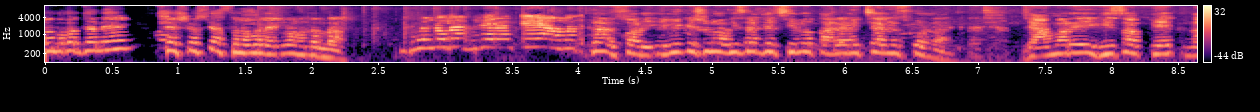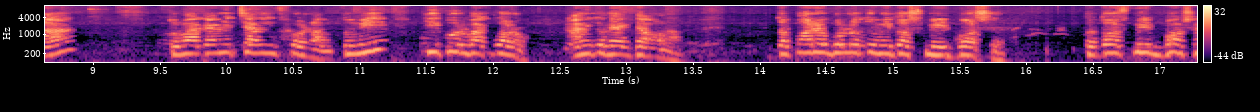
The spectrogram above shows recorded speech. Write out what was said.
ধন্যবাদ জানিয়ে শেষ করছি। আসসালামু আলাইকুম রহমতুল্লাহ। ধন্যবাদ ভাইয়াকে আমাদের সরি ইমিগ্রেশন অফিসার যে ছিল তার আমি চ্যালেঞ্জ করলাম যে আমার এই ভিসা ফেক না তোমাকে আমি চ্যালেঞ্জ করলাম। তুমি কি করবা করো? আমি তো ব্যাগ দেবো না। তো পরে বলল, তুমি দশ মিনিট বসে। তো দশ মিনিট বসে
